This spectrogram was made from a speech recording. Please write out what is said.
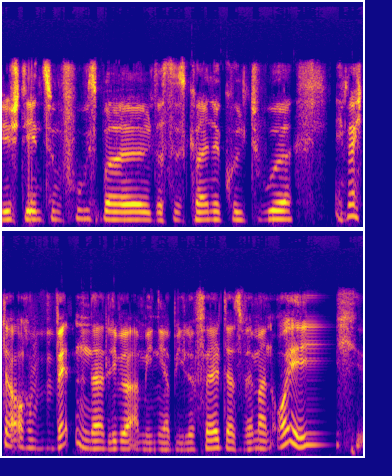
wir stehen zum Fußball, das ist keine Kultur. Ich möchte auch wetten, liebe Arminia Bielefeld, dass wenn man euch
